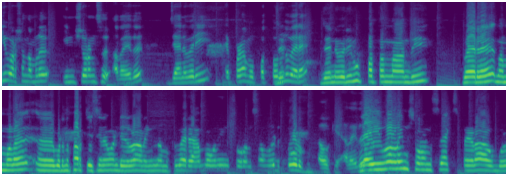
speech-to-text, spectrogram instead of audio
ഈ വർഷം നമ്മൾ ഇൻഷുറൻസ് അതായത് ജനുവരി എപ്പോഴാ മുപ്പത്തൊന്ന് വരെ ജനുവരി മുപ്പത്തൊന്നാം തീയതി വരെ നമ്മൾ ഏഹ് ഇവിടുന്ന് പർച്ചേസ് ചെയ്യുന്ന വണ്ടികളാണെങ്കിൽ നമുക്ക് വരാൻ പോകുന്ന ഇൻഷുറൻസ് നമ്മൾ എടുത്തു കൊടുക്കും. ലൈവ് ഉള്ള ഇൻഷുറൻസ് എക്സ്പയർ ആകുമ്പോൾ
